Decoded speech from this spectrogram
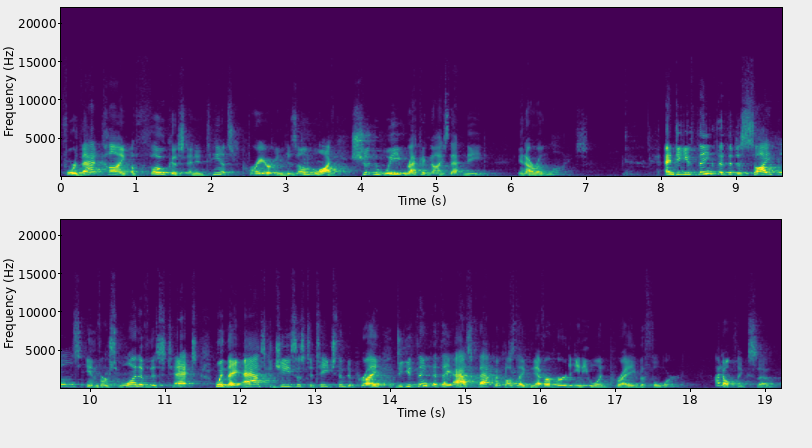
for that kind of focused and intense prayer in his own life, shouldn't we recognize that need? In our own lives. And do you think that the disciples in verse 1 of this text, when they ask Jesus to teach them to pray, do you think that they ask that because they've never heard anyone pray before? I don't think so.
